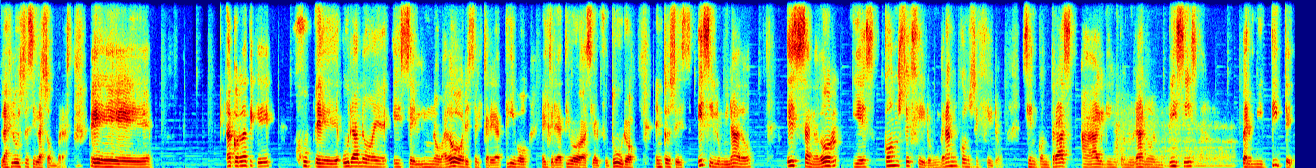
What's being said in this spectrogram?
las luces y las sombras. Eh, acordate que eh, Urano eh, es el innovador, es el creativo, el creativo hacia el futuro. Entonces, es iluminado, es sanador y es consejero, un gran consejero. Si encontrás a alguien con Urano en Pisces, permitite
